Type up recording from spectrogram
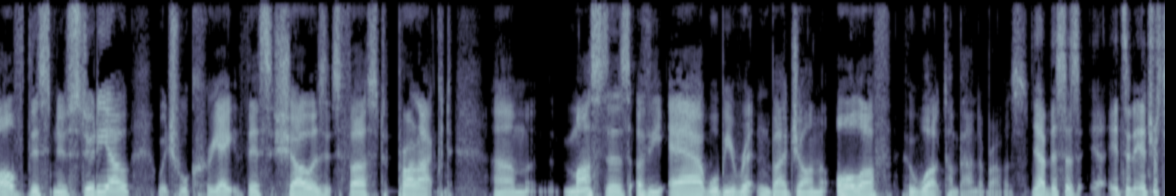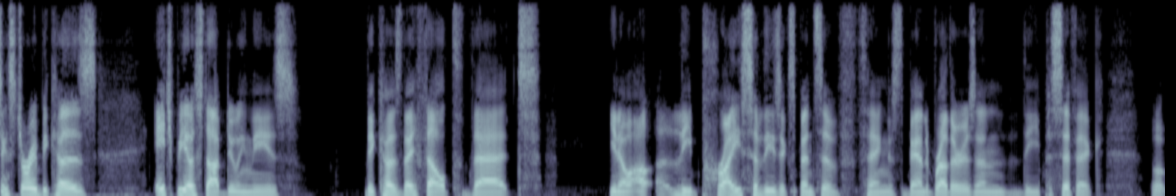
of this new studio, which will create this show as its first product. Um, Masters of the Air will be written by John Orloff, who worked on Band of Brothers. Yeah, this is it's an interesting story because HBO stopped doing these because they felt that you know uh, the price of these expensive things, the Band of Brothers and the Pacific, uh,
